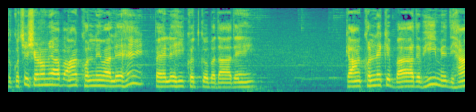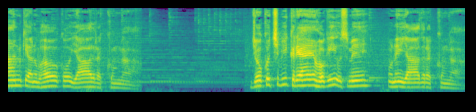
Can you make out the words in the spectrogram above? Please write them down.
तो कुछ ही क्षणों में आप आँख खोलने वाले हैं, पहले ही खुद को बता दें कि आँख खोलने के बाद भी मैं ध्यान के अनुभव को याद रखूँगा। जो कुछ भी क्रियाएँ होगी, उसमें उन्हें याद रखूँगा।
